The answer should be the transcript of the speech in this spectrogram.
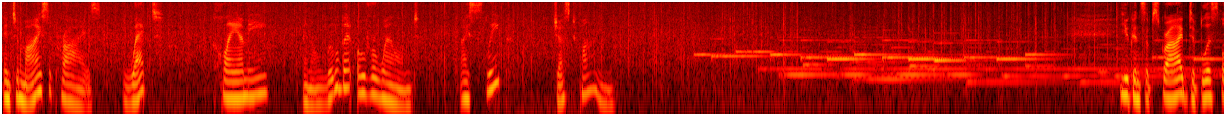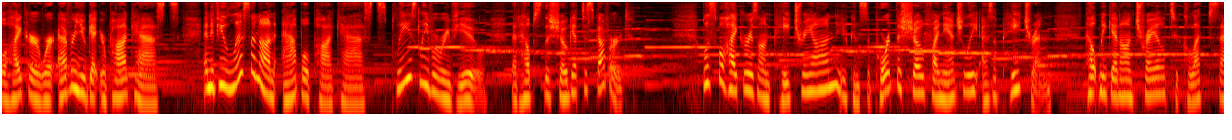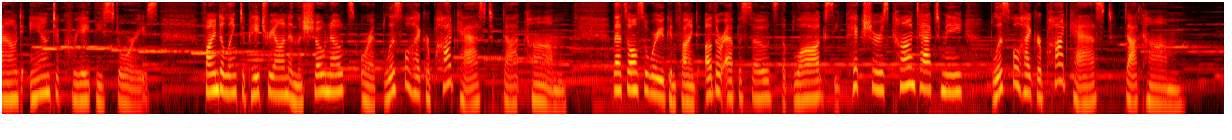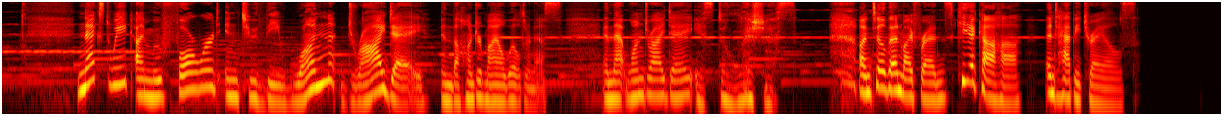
And to my surprise, wet, clammy, and a little bit overwhelmed, I sleep just fine. You can subscribe to Blissful Hiker wherever you get your podcasts. And if you listen on Apple Podcasts, please leave a review that helps the show get discovered. Blissful Hiker is on Patreon. You can support the show financially as a patron. Help me get on trail to collect sound and to create these stories. Find a link to Patreon in the show notes or at blissfulhikerpodcast.com. That's also where you can find other episodes, the blog, see pictures, contact me, blissfulhikerpodcast.com. Next week, I move forward into the one dry day in the 100 mile wilderness. And that one dry day is delicious. Until then, my friends, kia kaha and happy trails.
